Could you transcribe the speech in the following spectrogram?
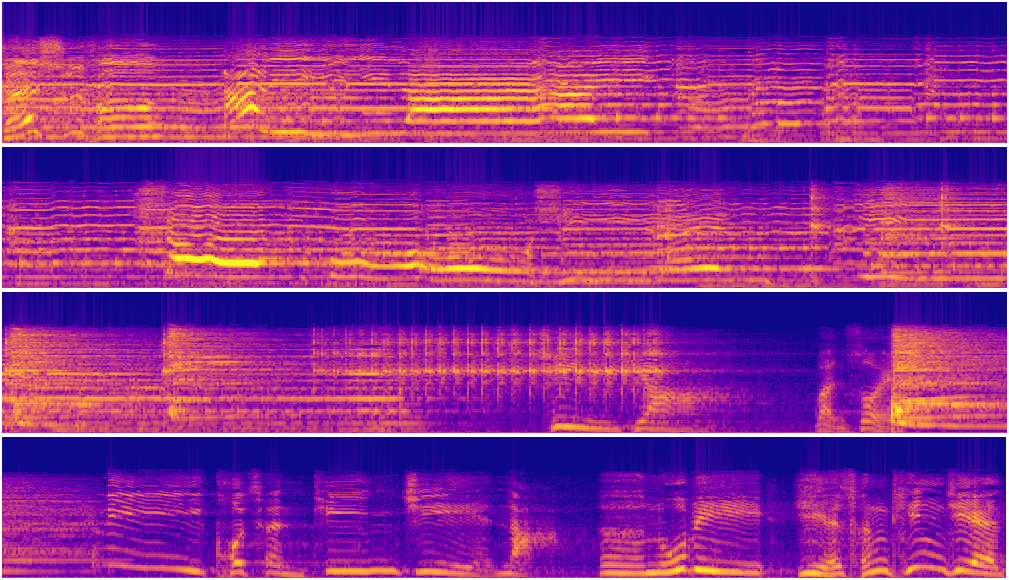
这时候，哪里来？身和心。亲家万岁，你可曾听见呐？呃，奴婢也曾听见，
